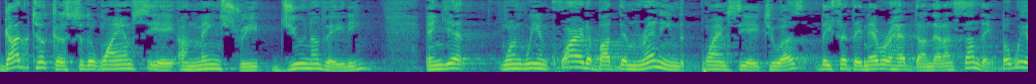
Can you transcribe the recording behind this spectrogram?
God took us to the YMCA on Main Street, June of 80, and yet when we inquired about them renting the YMCA to us, they said they never had done that on Sunday. But we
